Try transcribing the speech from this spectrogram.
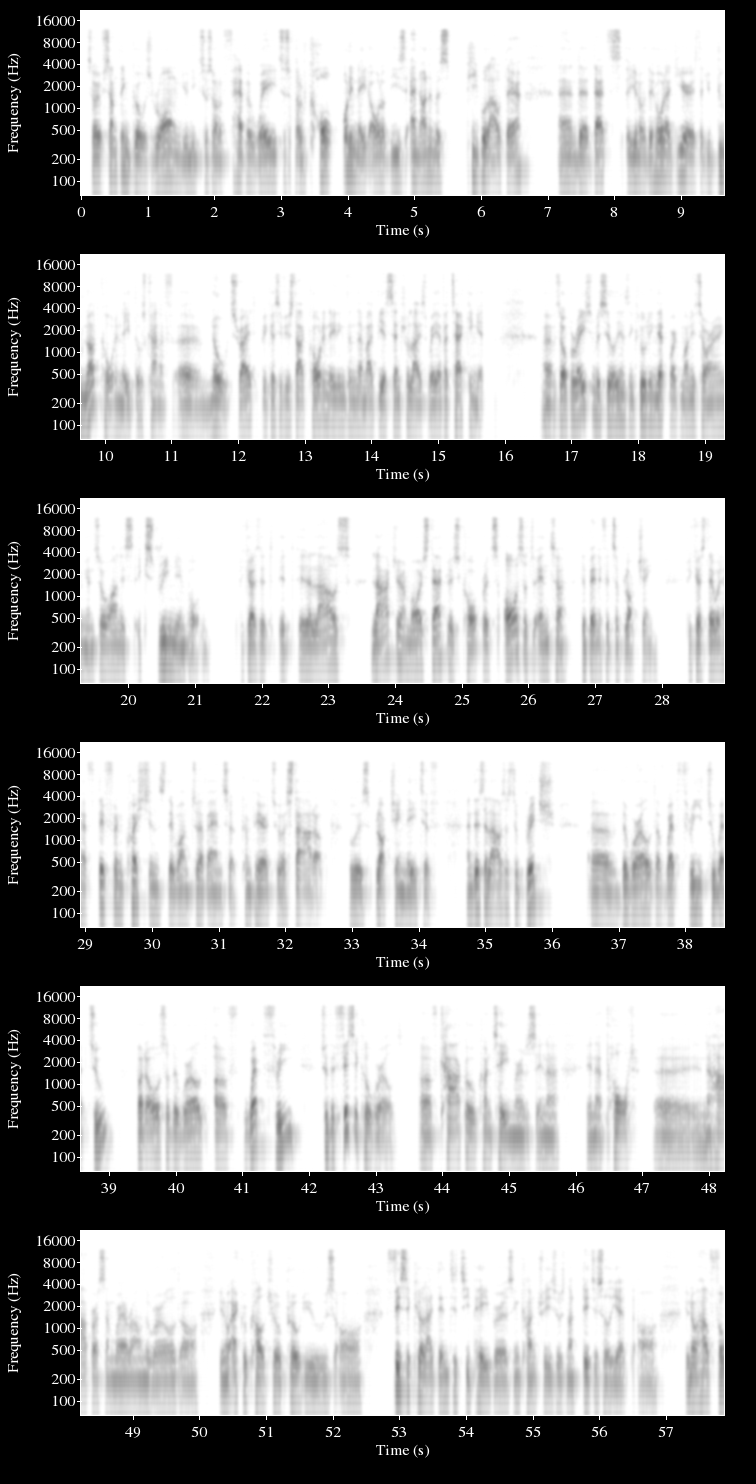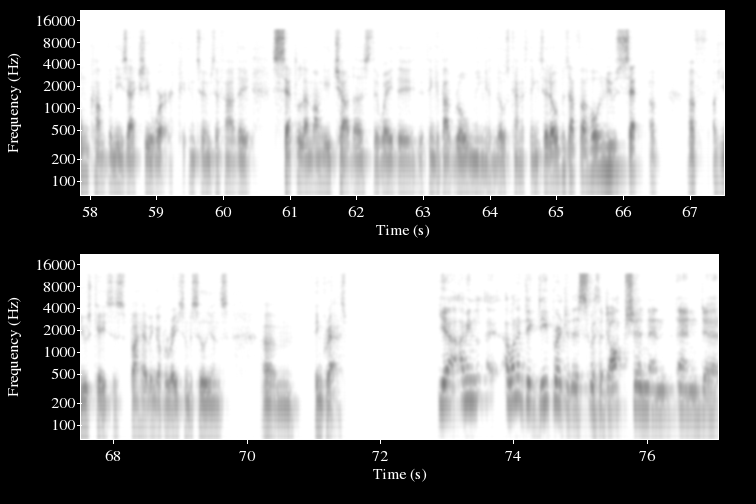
So if something goes wrong, you need to sort of have a way to sort of coordinate all of these anonymous people out there. And uh, that's, you know, the whole idea is that you do not coordinate those kind of uh, nodes, right? Because if you start coordinating, then there might be a centralized way of attacking it. Uh, so operation resilience, including network monitoring and so on, is extremely important because it, it, it allows larger and more established corporates also to enter the benefits of blockchain because they will have different questions they want to have answered compared to a startup who is blockchain native. And this allows us to bridge uh, the world of Web3 to Web2, but also the world of Web3 to the physical world of cargo containers in a in a port uh, in a harbor somewhere around the world or you know agricultural produce or physical identity papers in countries who's not digital yet or you know how phone companies actually work in terms of how they settle among each others the way they, they think about roaming and those kind of things. It opens up a whole new set of of, of use cases by having operation resilience um, in grasp yeah, I mean, I want to dig deeper into this with adoption and and uh,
